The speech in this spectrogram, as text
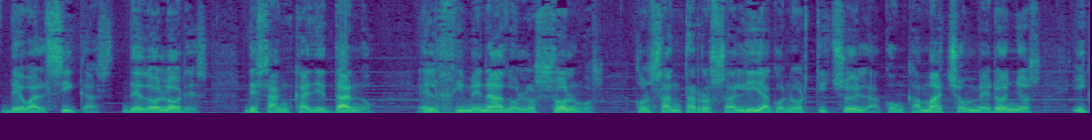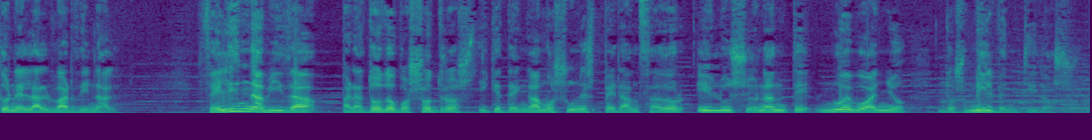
de Balsicas, de Dolores, de San Cayetano, el Jimenado, los Olmos, con Santa Rosalía, con Hortichuela, con Camacho, Meroños y con el Albardinal. Feliz Navidad para todos vosotros y que tengamos un esperanzador e ilusionante nuevo año 2022.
